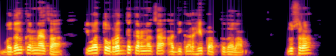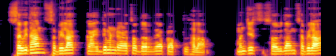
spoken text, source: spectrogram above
बदल करण्याचा किंवा तो रद्द करण्याचा अधिकारही प्राप्त झाला. दुसरं संविधान सभेला कायदेमंडळाचा दर्जा प्राप्त झाला. म्हणजेच संविधान सभेला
